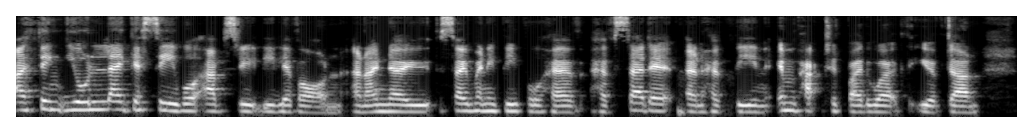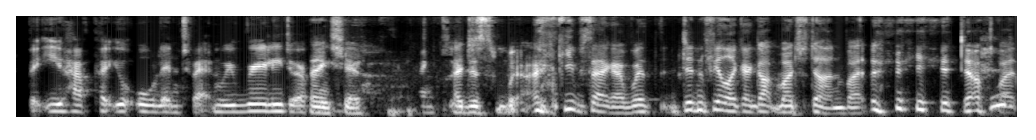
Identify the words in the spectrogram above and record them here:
I think your legacy will absolutely live on. And I know so many people have have said it and have been impacted by the work that you have done, but you have put your all into it, and we really do appreciate. Thank you. It. Thank you. I just I keep saying I with, didn't feel like I got much done, but you know, but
